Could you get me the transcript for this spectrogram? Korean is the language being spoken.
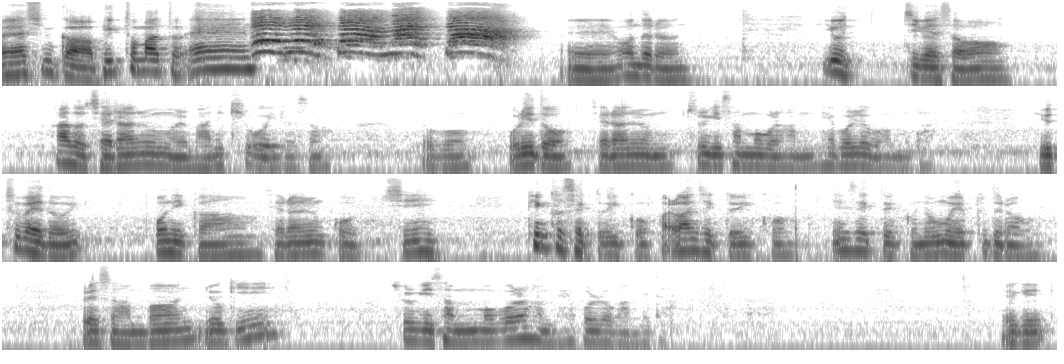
안녕하십니까. 빅토마토! 앤 예, 오늘은 이웃집에서 하도 제라늄을 많이 키우고 있어서 그리고 우리도 제라늄 줄기 삽목을 한번 해보려고 합니다. 유튜브에도 보니까 제라늄 꽃이 핑크색도 있고 빨간색도 있고 흰색도 있고 너무 예쁘더라고. 그래서 한번 여기 줄기 삽목을 한번 해보려고 합니다 여기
